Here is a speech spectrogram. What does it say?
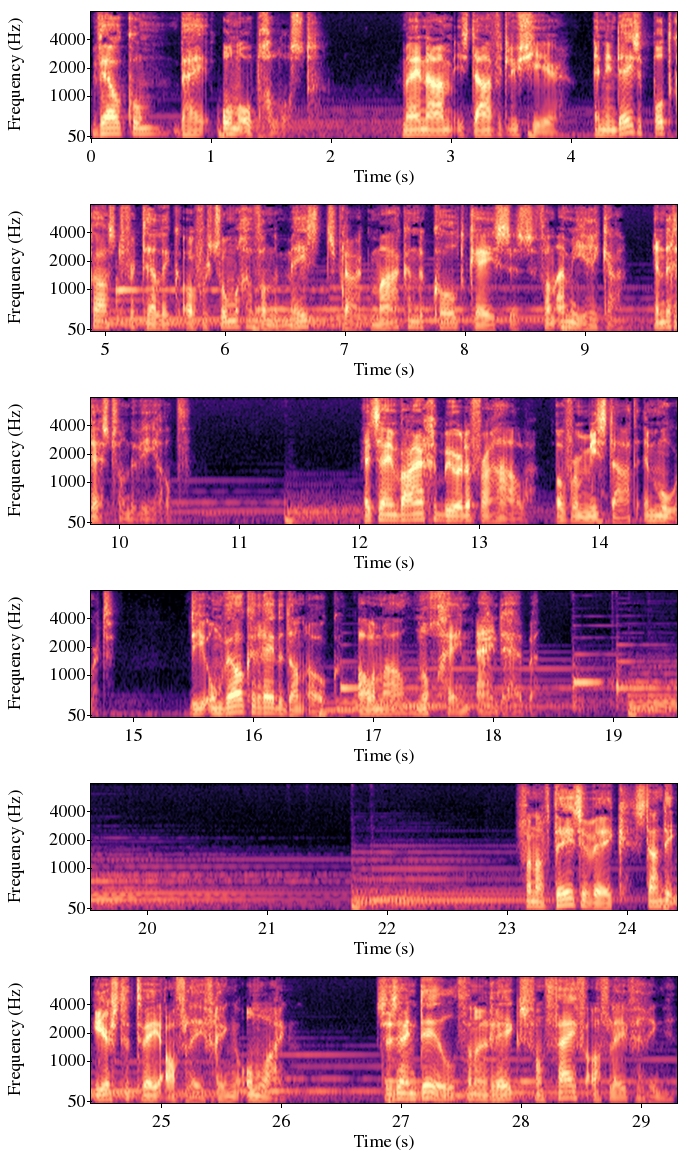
Welkom bij Onopgelost. Mijn naam is David Lucier en in deze podcast vertel ik over sommige van de meest spraakmakende cold cases van Amerika en de rest van de wereld. Het zijn waar gebeurde verhalen over misdaad en moord, die om welke reden dan ook allemaal nog geen einde hebben. Vanaf deze week staan de eerste twee afleveringen online. Ze zijn deel van een reeks van vijf afleveringen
